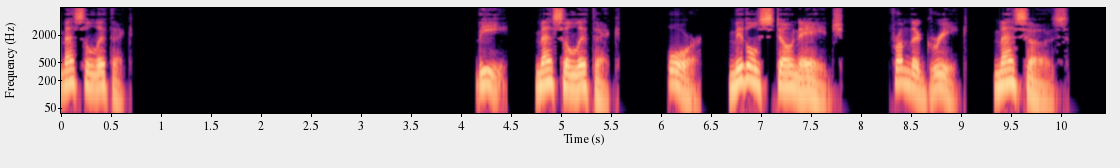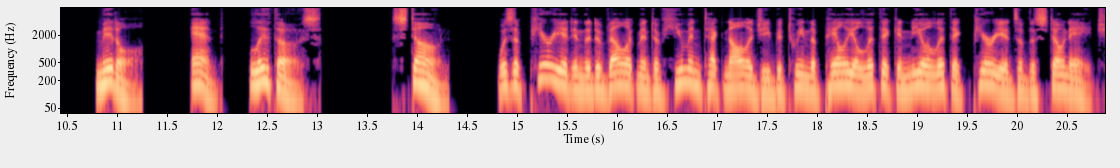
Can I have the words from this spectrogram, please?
Mesolithic The Mesolithic, or Middle Stone Age, from the Greek mesos, middle, and lithos, stone, was a period in the development of human technology between the Paleolithic and Neolithic periods of the Stone Age.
